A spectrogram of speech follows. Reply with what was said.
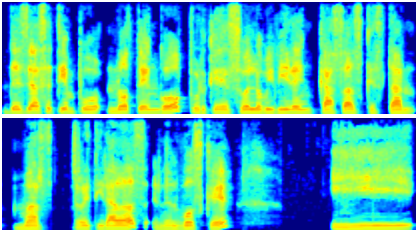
desde hace tiempo no tengo porque suelo vivir en casas que están más retiradas en el bosque. Y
